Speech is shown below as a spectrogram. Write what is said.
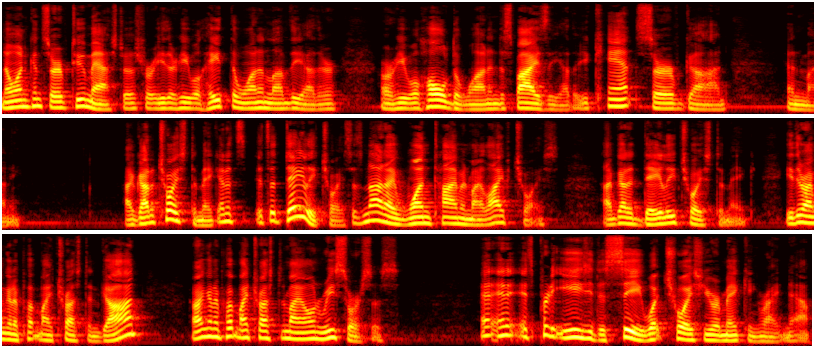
No one can serve two masters, for either he will hate the one and love the other, or he will hold to one and despise the other. You can't serve God and money. I've got a choice to make, and it's it's a daily choice. It's not a one time in my life choice. I've got a daily choice to make. Either I'm going to put my trust in God, or I'm going to put my trust in my own resources. And, and it's pretty easy to see what choice you're making right now.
